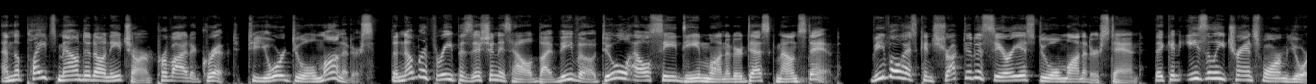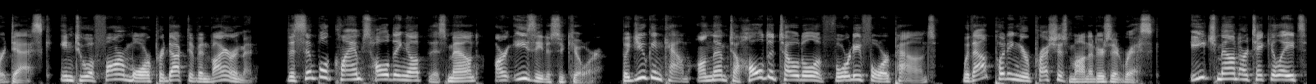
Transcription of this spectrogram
and the plates mounted on each arm provide a grip to your dual monitors. The number 3 position is held by Vivo Dual LCD Monitor Desk Mount Stand. Vivo has constructed a serious dual monitor stand that can easily transform your desk into a far more productive environment. The simple clamps holding up this mount are easy to secure, but you can count on them to hold a total of 44 pounds without putting your precious monitors at risk. Each mount articulates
